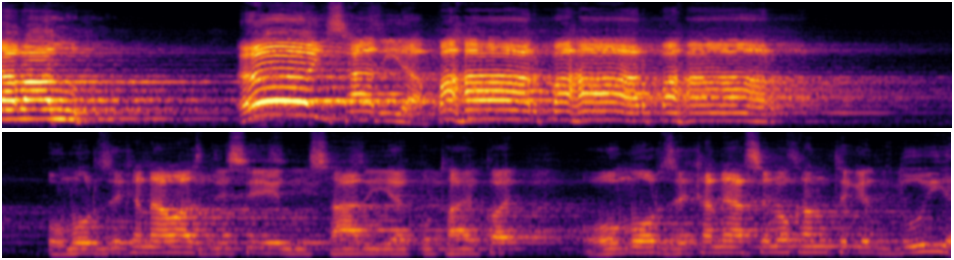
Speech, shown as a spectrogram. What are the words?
জাবাল। এই সারিয়া, পাহাড় পাহাড় পাহাড়। ওমর যেখানে আওয়াজ দিছেন, সারিয়া কোথায় কয়? ওমর যেখানে আছেন, ওখান থেকে দুই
